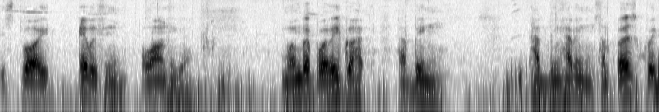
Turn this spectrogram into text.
destroy everything around here. Remember Puerto Rico have been have been having some earthquake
